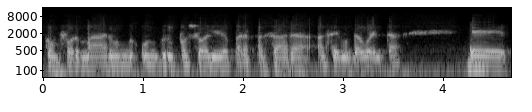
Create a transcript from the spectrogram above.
conformar un, grupo sólido para pasar a, segunda vuelta. Eh,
